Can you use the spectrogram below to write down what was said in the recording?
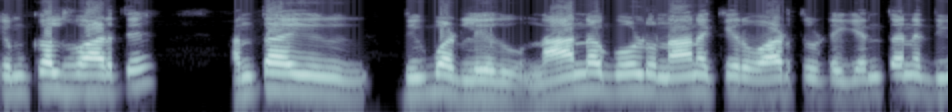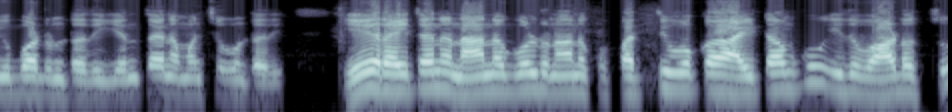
కెమికల్స్ వాడితే అంత దిగుబాటు దిగుబడి లేదు. నాన్న గోల్డ్ నాన్న కేర్ వాడుతుంటే ఎంతైనా దిగుబడి ఉంటుంది ఎంతైనా మంచిగా ఉంటుంది. ఏ రైతైనా నాన్న గోల్డ్ నాన్నకు ప్రతి ఒక్క ఐటమ్కు ఇది వాడొచ్చు.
